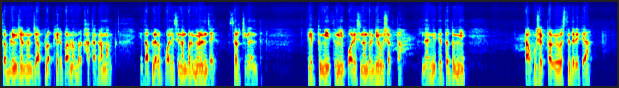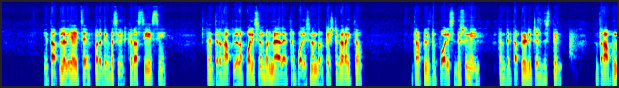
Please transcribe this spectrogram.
सब डिव्हिजन म्हणजे आपला फेरफार नंबर खाता क्रमांक. इथं आपल्याला पॉलिसी नंबर मिळून जाईल सर्च केल्यानंतर. ते तुम्ही इथूनही पॉलिसी नंबर घेऊ शकता. आणि तिथं तुम्ही टाकू शकता व्यवस्थितरित्या. इथं आपल्याला यायचं आहे परत एकदा सिलेक्ट करा सी एस सी त्यानंतर आपल्याला पॉलिसी नंबर मिळाला आहे तर पॉलिसी नंबर पेस्ट करा इथं. तर आपल्याला इथं पॉलिसी दिसून येईल. त्यानंतर इथं आपले डिटेल्स दिसतील. तर आपण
